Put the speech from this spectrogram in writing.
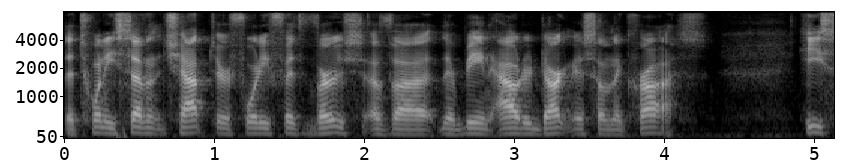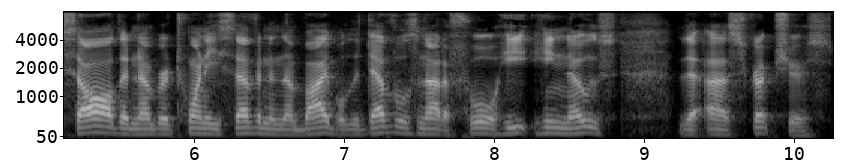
the 27th chapter, 45th verse of uh, there being outer darkness on the cross. He saw the number 27 in the Bible. The devil's not a fool. He, he knows the uh, scriptures.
